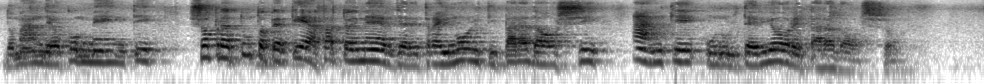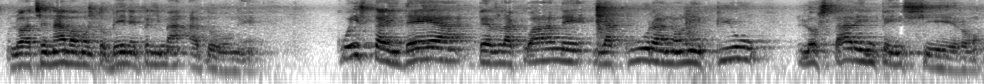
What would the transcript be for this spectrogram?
domande o commenti, soprattutto perché ha fatto emergere tra i molti paradossi anche un ulteriore paradosso. Lo accennava molto bene prima Adone. Questa idea per la quale la cura non è più lo stare in pensiero,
